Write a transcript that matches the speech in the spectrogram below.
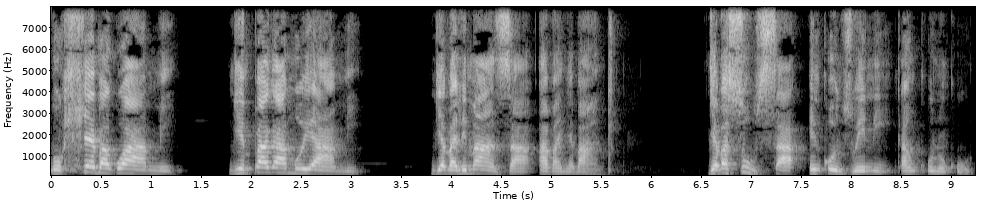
ngokuhleba kwami ngempakamo yami ngiyabalimaza abanye abantu. Ngiyabasusa enkonzweni kaNkuluNkulu.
